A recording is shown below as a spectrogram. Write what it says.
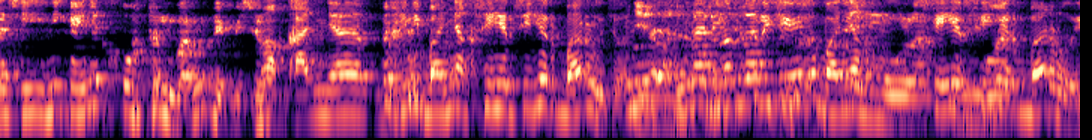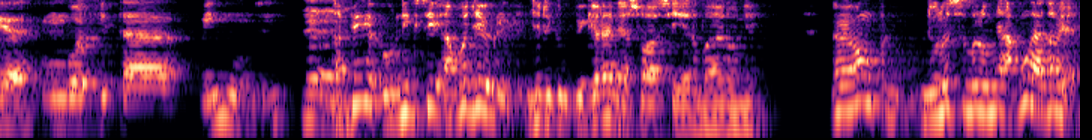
ada sih ini kayaknya kekuatan baru deh bisa makanya di sini banyak sihir-sihir baru coy Iya, nggak di sini tuh banyak sihir-sihir baru ya membuat kita bingung sih. Mm-mm. Tapi unik sih, aku juga jadi kepikiran ya soal sihir baru nih. Nah, memang dulu sebelumnya aku nggak tahu ya.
